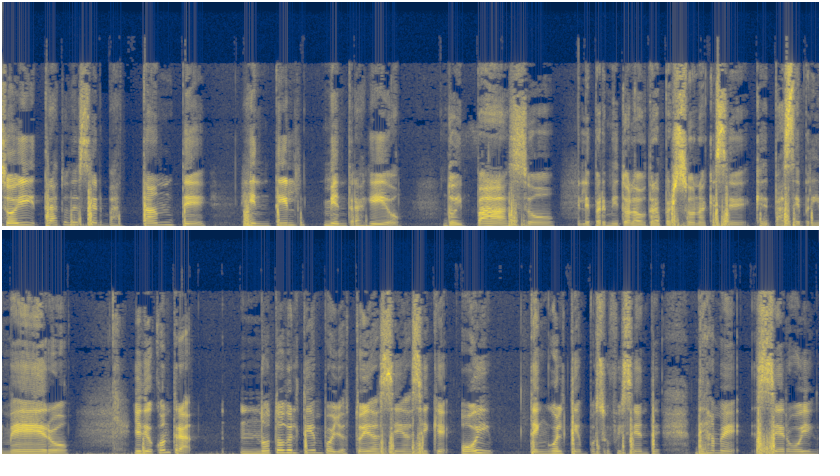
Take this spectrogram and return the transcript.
soy, trato de ser bastante gentil mientras guío doy paso, le permito a la otra persona que, se, que pase primero. Yo digo, contra, no todo el tiempo yo estoy así, así que hoy tengo el tiempo suficiente. Déjame ser hoy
